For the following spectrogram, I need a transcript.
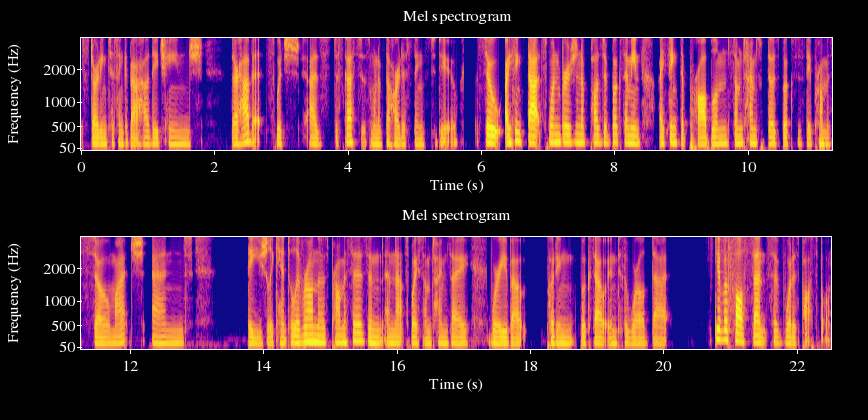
starting to think about how they change their habits, which, as discussed, is one of the hardest things to do. So I think that's one version of positive books. I mean, I think the problem sometimes with those books is they promise so much and they usually can't deliver on those promises. And, and that's why sometimes I worry about putting books out into the world that give a false sense of what is possible.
